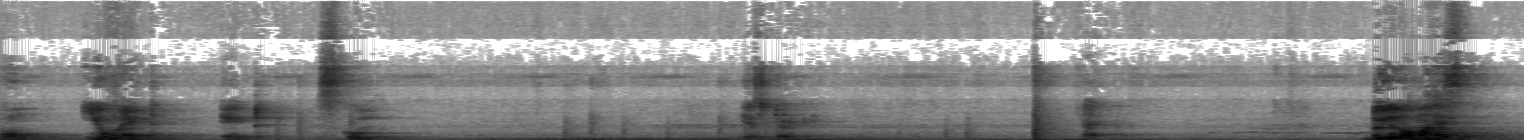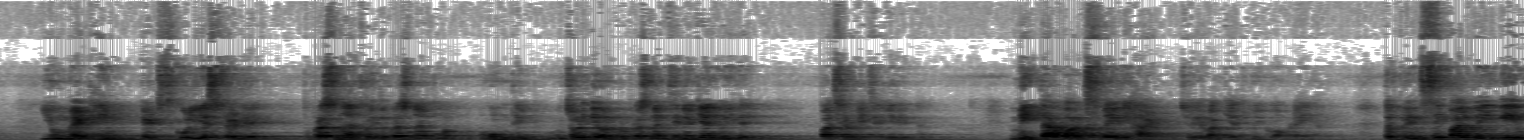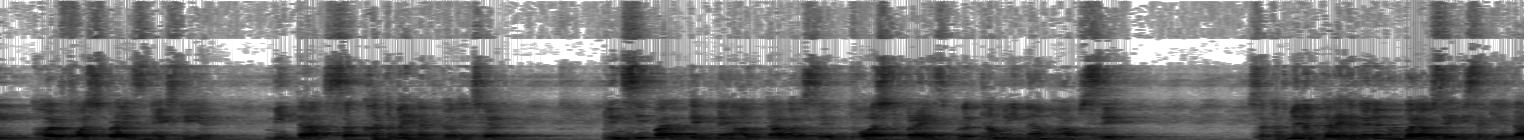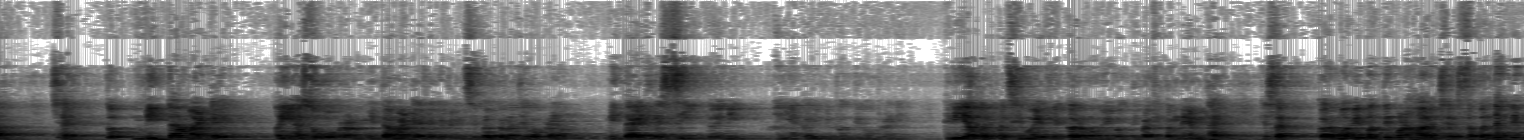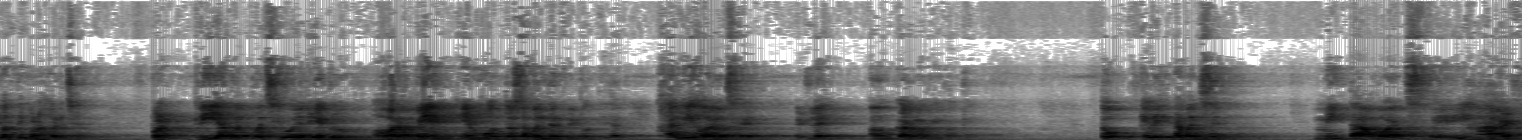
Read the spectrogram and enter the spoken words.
હું. You met at school yesterday. Do you know Mahesh? You met him at school yesterday. તો પ્રશ્નાર્થ હોય, તો પ્રશ્નાર્થમાં હું થી જોડી દેવાનું, પણ પ્રશ્નાર્થ થઈને ક્યાં વહી જાય પાછળ હોય જાય એ રીતના. મીતા વર્ક્સ વેરી હાર્ડ જો એ વાક્ય જ મૂક્યું આપણે અહીંયા. The principal will give her first prize next year Mita સખત મહેનત કરે છે. પ્રિન્સિપાલ તેમને આવતા વર્ષે ફર્સ્ટ પ્રાઇઝ પ્રથમ ઇનામ આપશે. સખત મહેનત કરે છે તો એને નંબર આવશે એવી શક્યતા છે. તો મિતા માટે અહીંયા શું વપરાણું? મિતા માટે એટલે કે પ્રિન્સિપલ તો નથી વપરાણું. મિતા એટલે સી, તો એની અહીંયા કઈ વિભક્તિ વપરાણી? ક્રિયાપદ પછી હોય એટલે કર્મ વિભક્તિ. બાકી તમને એમ થાય કે સર, કર્મ વિભક્તિ પણ હર છે, સંબંધક વિભક્તિ પણ હર છે. પણ ક્રિયાપદ પછી હોય અને એકલું. હર, પેન, એમ હોત તો સંબંધક વિભક્તિ થાય. ખાલી હર છે એટલે કર્મ વિભક્તિ. તો કેવી રીતના બનશે? Mita works very hard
